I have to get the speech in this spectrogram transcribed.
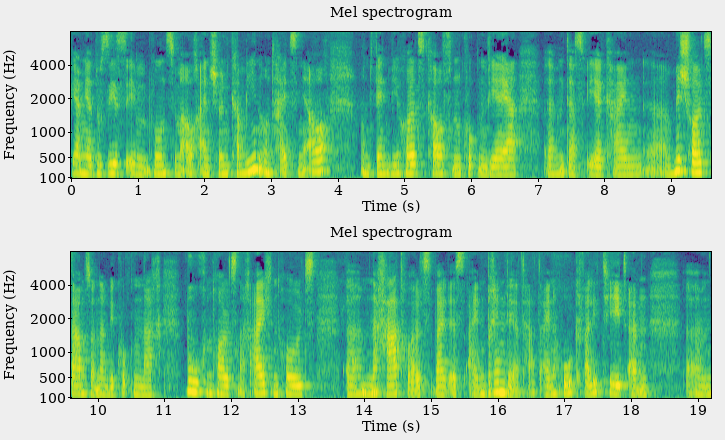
wir haben ja, du siehst im Wohnzimmer auch einen schönen Kamin und heizen ja auch. Und wenn wir Holz kaufen, gucken wir ja, ähm, dass wir kein äh, Mischholz haben, sondern wir gucken nach Buchenholz, nach Eichenholz, ähm, mhm. nach Hartholz, weil es einen Brennwert hat, eine hohe Qualität an ähm,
